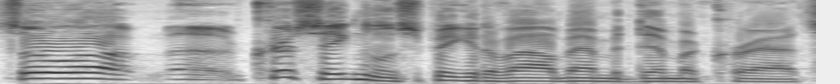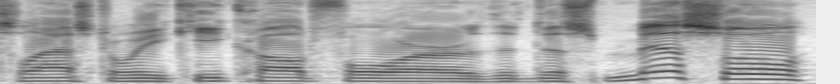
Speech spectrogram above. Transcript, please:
So, uh, uh, Chris England, speaking of Alabama Democrats, last week he called for the dismissal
